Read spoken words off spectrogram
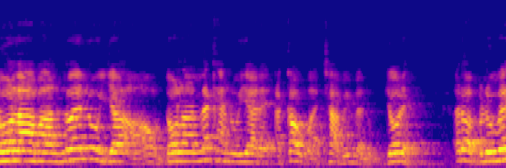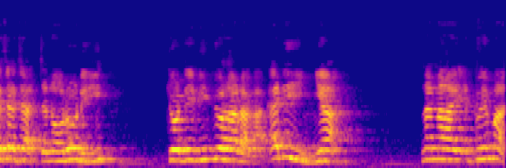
ဒေါ်လာပါလွှဲလို့ရအောင်ဒေါ်လာလက်ခံလို့ရတဲ့အကောက်ပါချပေးမယ်လို့ပြောတယ်အဲ့တော့ဘယ်လိုပဲချက်ချက်ကျွန်တော်တို့ဒီကြိုတင်ပြီးပြောထားတာကအဲ့ဒီညနှစ်နာရီအတွင်းမှာ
